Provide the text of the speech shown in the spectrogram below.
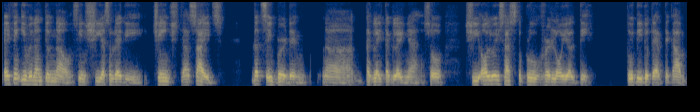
I think even until now, since she has already changed uh, sides, that's a burden na taglay-taglay niya. So she always has to prove her loyalty to the Duterte camp.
